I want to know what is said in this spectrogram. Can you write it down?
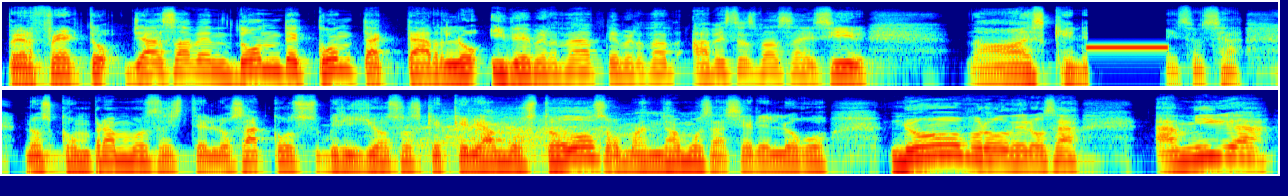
Perfecto, ya saben dónde contactarlo y de verdad, de verdad, a veces vas a decir, no, es que... O sea, nos compramos este, los sacos brillosos que queríamos todos o mandamos a hacer el logo. No, brother, o sea, amiga,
